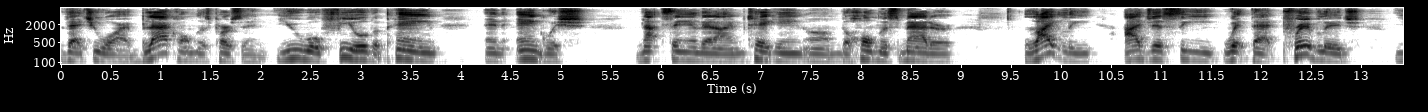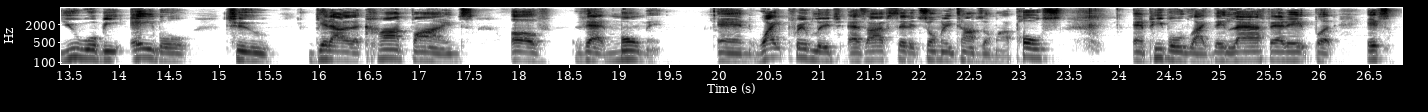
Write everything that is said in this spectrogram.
that you are a black homeless person, you will feel the pain and anguish. Not saying that I'm taking um, the homeless matter lightly. I just see with that privilege, you will be able to get out of the confines of that moment. And white privilege, as I've said it so many times on my posts, and people like they laugh at it, but it's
